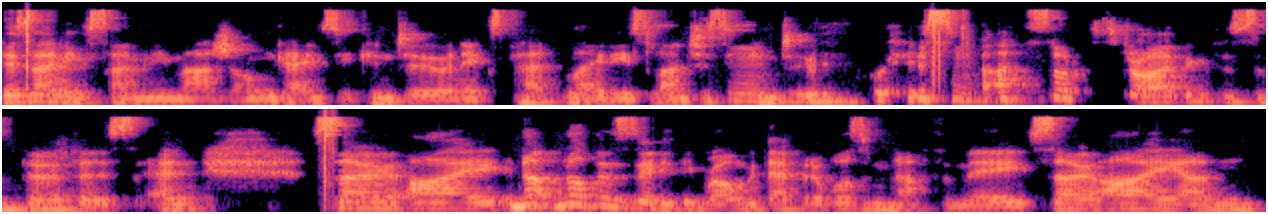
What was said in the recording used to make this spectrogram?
there's only so many mahjong games you can do and expat ladies lunches you mm. can do before you start sort of striving for some purpose. And so I not not that there's anything wrong with that, but it wasn't enough for me. So I um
